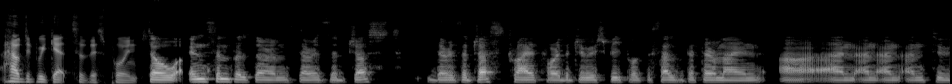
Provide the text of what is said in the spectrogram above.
how did we get to this point so in simple terms there is a just there is a just right for the Jewish people to self-determine uh, and, and, and, and to,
